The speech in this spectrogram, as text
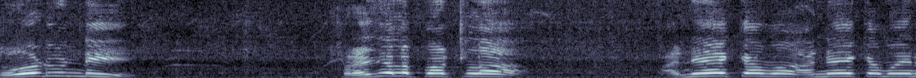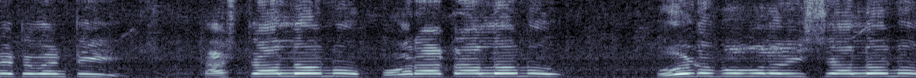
తోడుండి ప్రజల పట్ల అనేక అనేకమైనటువంటి కష్టాల్లోనూ పోరాటాల్లోనూ ఓడు భూముల విషయాల్లోనూ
